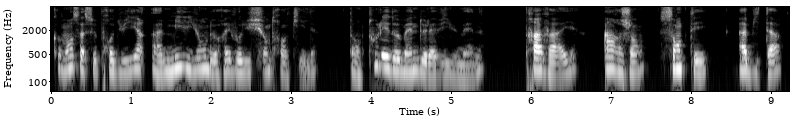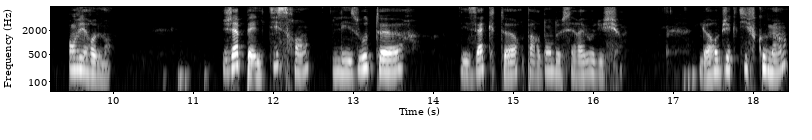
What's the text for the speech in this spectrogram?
commence à se produire un million de révolutions tranquilles, dans tous les domaines de la vie humaine, travail, argent, santé, habitat, environnement. J'appelle tisserand les auteurs, les acteurs pardon, de ces révolutions. Leur objectif commun,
